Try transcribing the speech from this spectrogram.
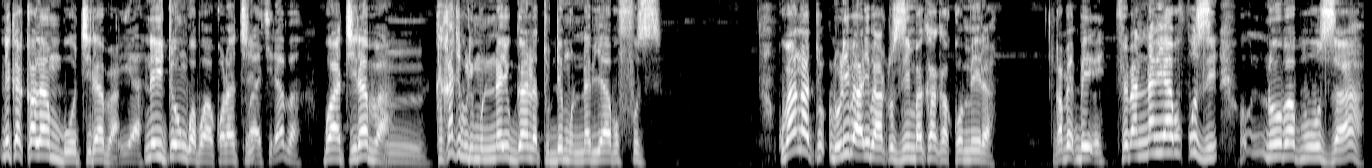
Ne kakalamu bwokiraba. Yeah. ne itongwa bwakola ki? Wakiraba bwakiraba Mm. kakati buli munnayuganda tudde munnabyabufuzi kubanga luli baali batuzimbako akakomera nga be- be- ffe bannabyabufuzi n'obabuuza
